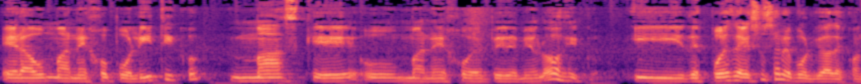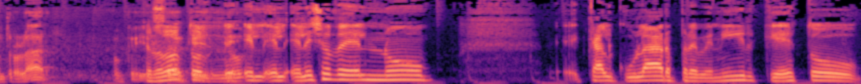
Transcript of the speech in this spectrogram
era un manejo político más que un manejo epidemiológico. Y después de eso se le volvió a descontrolar. Pero doctor, el, el, el hecho de él no eh, calcular, prevenir que esto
